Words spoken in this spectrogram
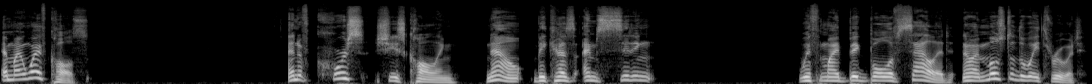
And my wife calls. And of course she's calling now because I'm sitting with my big bowl of salad. Now I'm most of the way through it.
